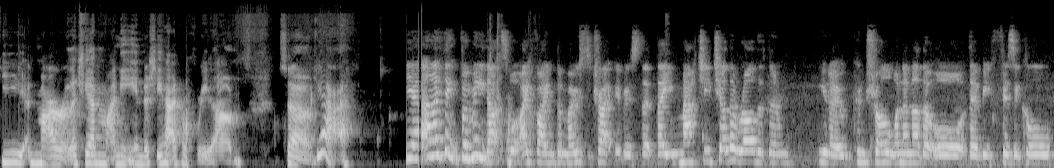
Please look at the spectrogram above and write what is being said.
He admired that she had money and that she had her freedom. So yeah. Yeah, and I think for me that's what I find the most attractive is that they match each other rather than, you know, control one another or there be physical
